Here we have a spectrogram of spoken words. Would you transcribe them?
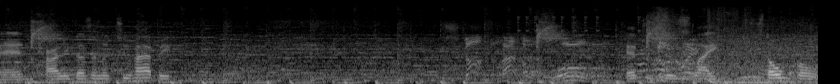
And Charlie doesn't look too happy. Tetris was like stone cold.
